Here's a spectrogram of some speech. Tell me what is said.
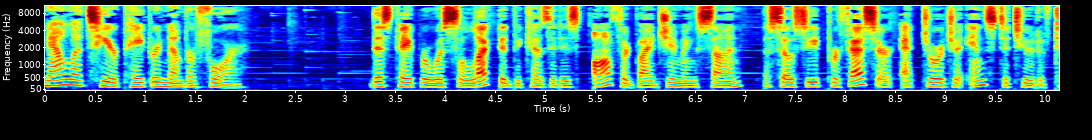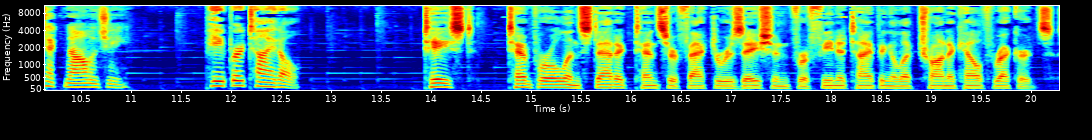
Now let's hear paper number 4. This paper was selected because it is authored by Jimeng Sun, Associate Professor at Georgia Institute of Technology. Paper title Taste, Temporal and Static Tensor Factorization for Phenotyping Electronic Health Records.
